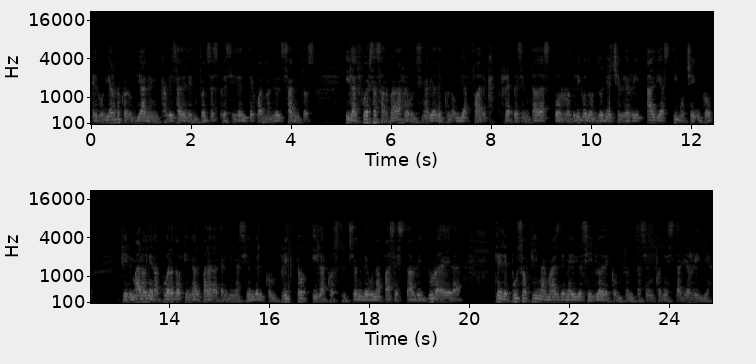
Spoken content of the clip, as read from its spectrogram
el gobierno colombiano en cabeza del entonces presidente Juan Manuel Santos y las Fuerzas Armadas Revolucionarias de Colombia, FARC, representadas por Rodrigo Londoño Echeverry, alias Timochenko, firmaron el acuerdo final para la terminación del conflicto y la construcción de una paz estable y duradera que le puso fin a más de medio siglo de confrontación con esta guerrilla.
